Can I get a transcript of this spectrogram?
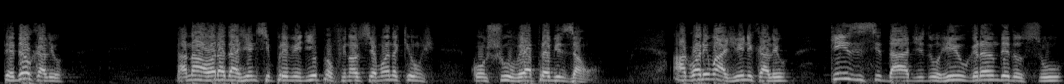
Entendeu, Calil? Tá na hora da gente se prevenir para o final de semana que uns, com chuva é a previsão. Agora imagine, Calil, 15 cidades do Rio Grande do Sul,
